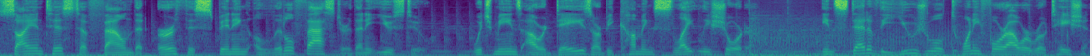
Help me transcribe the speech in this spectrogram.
Scientists have found that Earth is spinning a little faster than it used to, which means our days are becoming slightly shorter. Instead of the usual 24-hour rotation,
